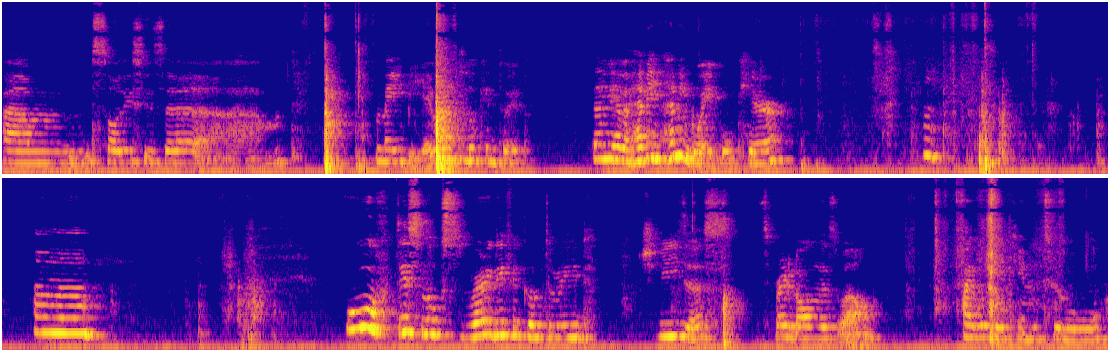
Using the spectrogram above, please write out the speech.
Um, so this is uh, maybe I will have to look into it. Then we have a Heavy Hemingway book here. Hmm. Uh, oh, this looks very difficult to read. Jesus, it's very long as well. I will look into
